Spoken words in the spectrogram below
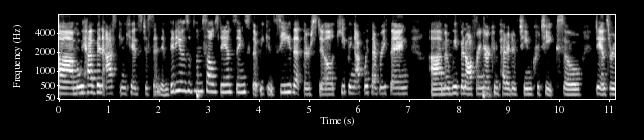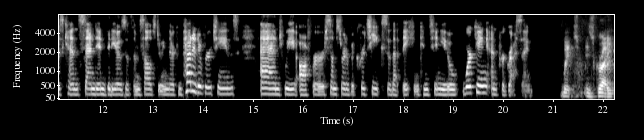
Um, we have been asking kids to send in videos of themselves dancing so that we can see that they're still keeping up with everything. Um, and we've been offering our competitive team critique. So dancers can send in videos of themselves doing their competitive routines, and we offer some sort of a critique so that they can continue working and progressing. Which is great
